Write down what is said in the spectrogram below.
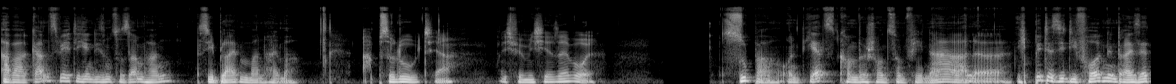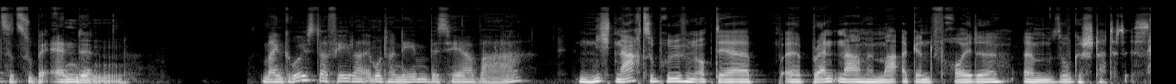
Aber ganz wichtig in diesem Zusammenhang, Sie bleiben Mannheimer. Absolut, ja. Ich fühle mich hier sehr wohl. Super, und jetzt kommen wir schon zum Finale. Ich bitte Sie, die folgenden drei Sätze zu beenden. Mein größter Fehler im Unternehmen bisher war, nicht nachzuprüfen, ob der äh, Brandname Magenfreude ähm, so gestattet ist.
